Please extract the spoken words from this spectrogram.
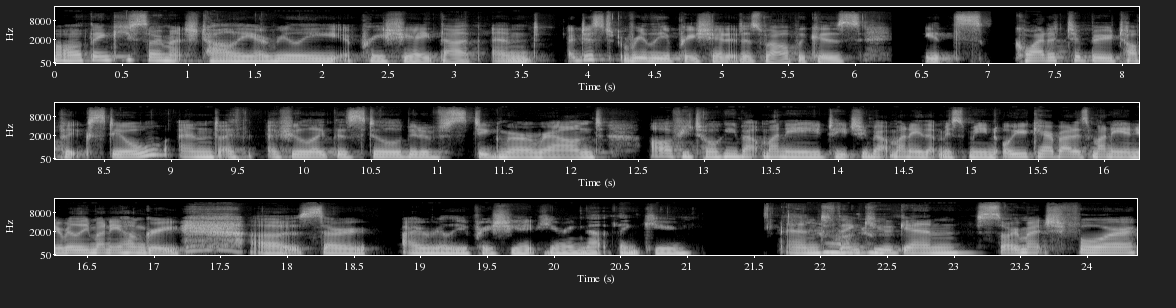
oh, thank you so much, Tali. I really appreciate that. And I just really appreciate it as well because it's quite a taboo topic still. And I, th- I feel like there's still a bit of stigma around, oh, if you're talking about money, teaching about money, that must mean all you care about is money and you're really money hungry. Uh, so I really appreciate hearing that. Thank you. And thank you again so much for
